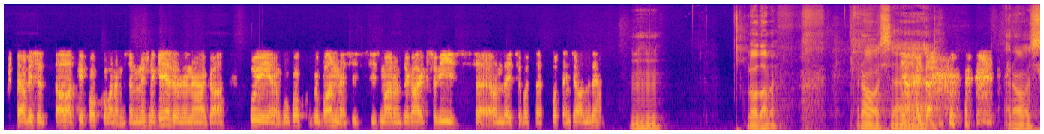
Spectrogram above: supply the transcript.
kus peab lihtsalt alad kõik kokku panema, see on üsna keeruline, aga kui nagu kokku ka panna, siis, siis ma arvan, see kaheksa viis on täitsa pot- potentsiaalne teha. Mm -hmm. loodame. Roos, jah, aitäh. Roos,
